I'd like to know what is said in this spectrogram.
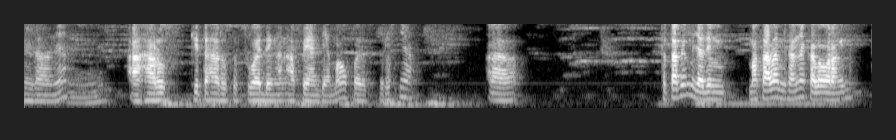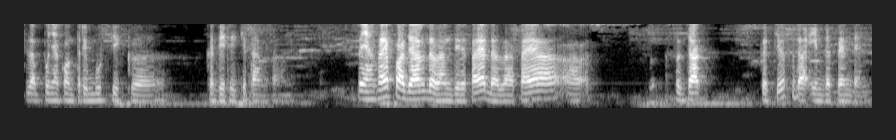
misalnya hmm. uh, harus kita harus sesuai dengan apa yang dia mau, pada seterusnya. Uh, tetapi menjadi masalah misalnya kalau orang itu tidak punya kontribusi ke ke diri kita misalnya. Yang saya pelajari dalam diri saya adalah saya uh, sejak kecil sudah independen.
